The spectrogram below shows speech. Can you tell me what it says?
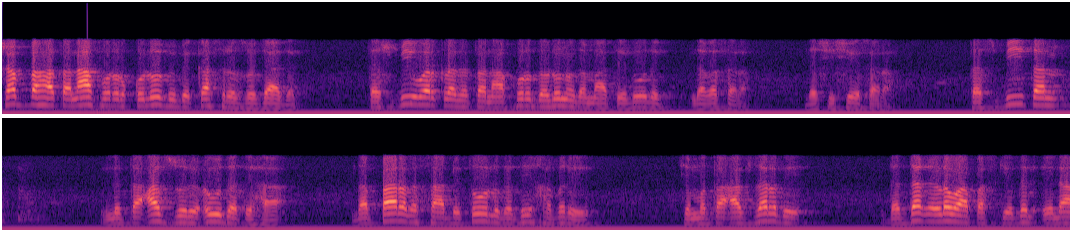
شبه تنافر القلوب بکسر الزجاجه تشبیه ورکړه د تنافر دړونو د ماتېدو د دغه سره د شیشه سره تثبیتا لتعذر عودتها د پاره د ثابتولو د دې خبرې چې متعذر دی د دغه ړه واپس کېدل الی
